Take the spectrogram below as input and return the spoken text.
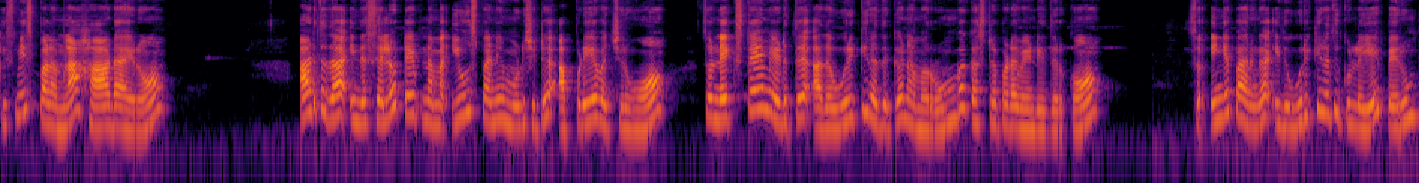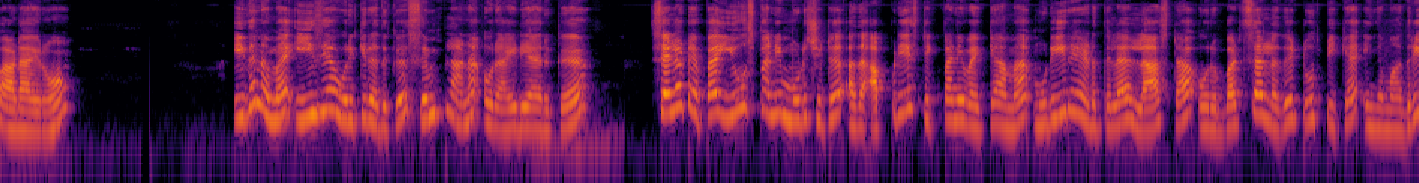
கிஸ்மிஸ் பழம்லாம் ஹார்டாயிரும் அடுத்ததாக இந்த செல்லோ டேப் நம்ம யூஸ் பண்ணி முடிச்சுட்டு அப்படியே வச்சுருவோம். ஸோ நெக்ஸ்ட் டைம் எடுத்து அதை உரிக்கிறதுக்கு நம்ம ரொம்ப கஷ்டப்பட வேண்டியது இருக்கும். ஸோ இங்கே பாருங்கள் இது உரிக்கிறதுக்குள்ளேயே பெரும் பாடாயிரும். இதை நம்ம ஈஸியாக உரிக்கிறதுக்கு சிம்பிளான ஒரு ஐடியா இருக்குது செலோ டேப்பை யூஸ் பண்ணி முடிச்சுட்டு அதை அப்படியே ஸ்டிக் பண்ணி வைக்காமல் முடிகிற இடத்துல லாஸ்ட்டாக ஒரு பட்ஸ் அல்லது டூத் பிக்கை இந்த மாதிரி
